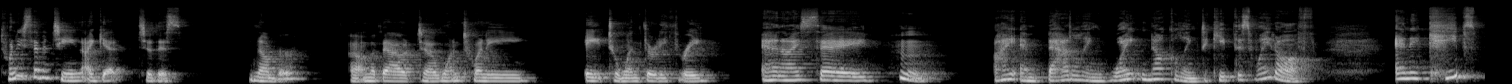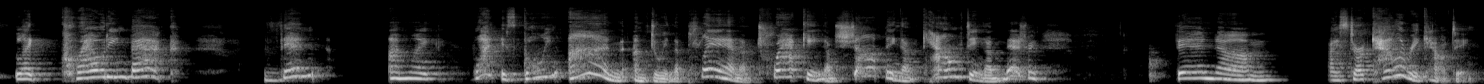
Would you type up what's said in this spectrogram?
2017, I get to this number. I'm about uh, 128 to 133. And I say, hmm, I am battling white knuckling to keep this weight off. And it keeps like crowding back. Then I'm like, what is going on? I'm doing the plan, I'm tracking, I'm shopping, I'm counting, I'm measuring. Then um, I start calorie counting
